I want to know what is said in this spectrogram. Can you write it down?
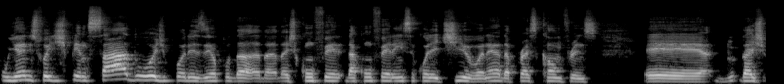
O Yannis foi dispensado hoje, por exemplo, da, da, das confer, da conferência coletiva, né? Da press conference é, das,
